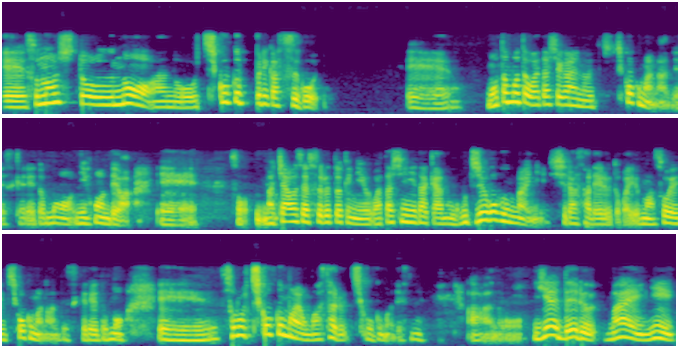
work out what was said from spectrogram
えーその人の、あの、遅刻っぷりがすごい。えーもともと私があの、遅刻魔なんですけれども、日本では、えーそう、待ち合わせするときに私にだけあの、15分前に知らされるとかいう、まあそういう遅刻魔なんですけれども、えーその遅刻魔を勝る遅刻魔ですね。あの、家出る前に、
